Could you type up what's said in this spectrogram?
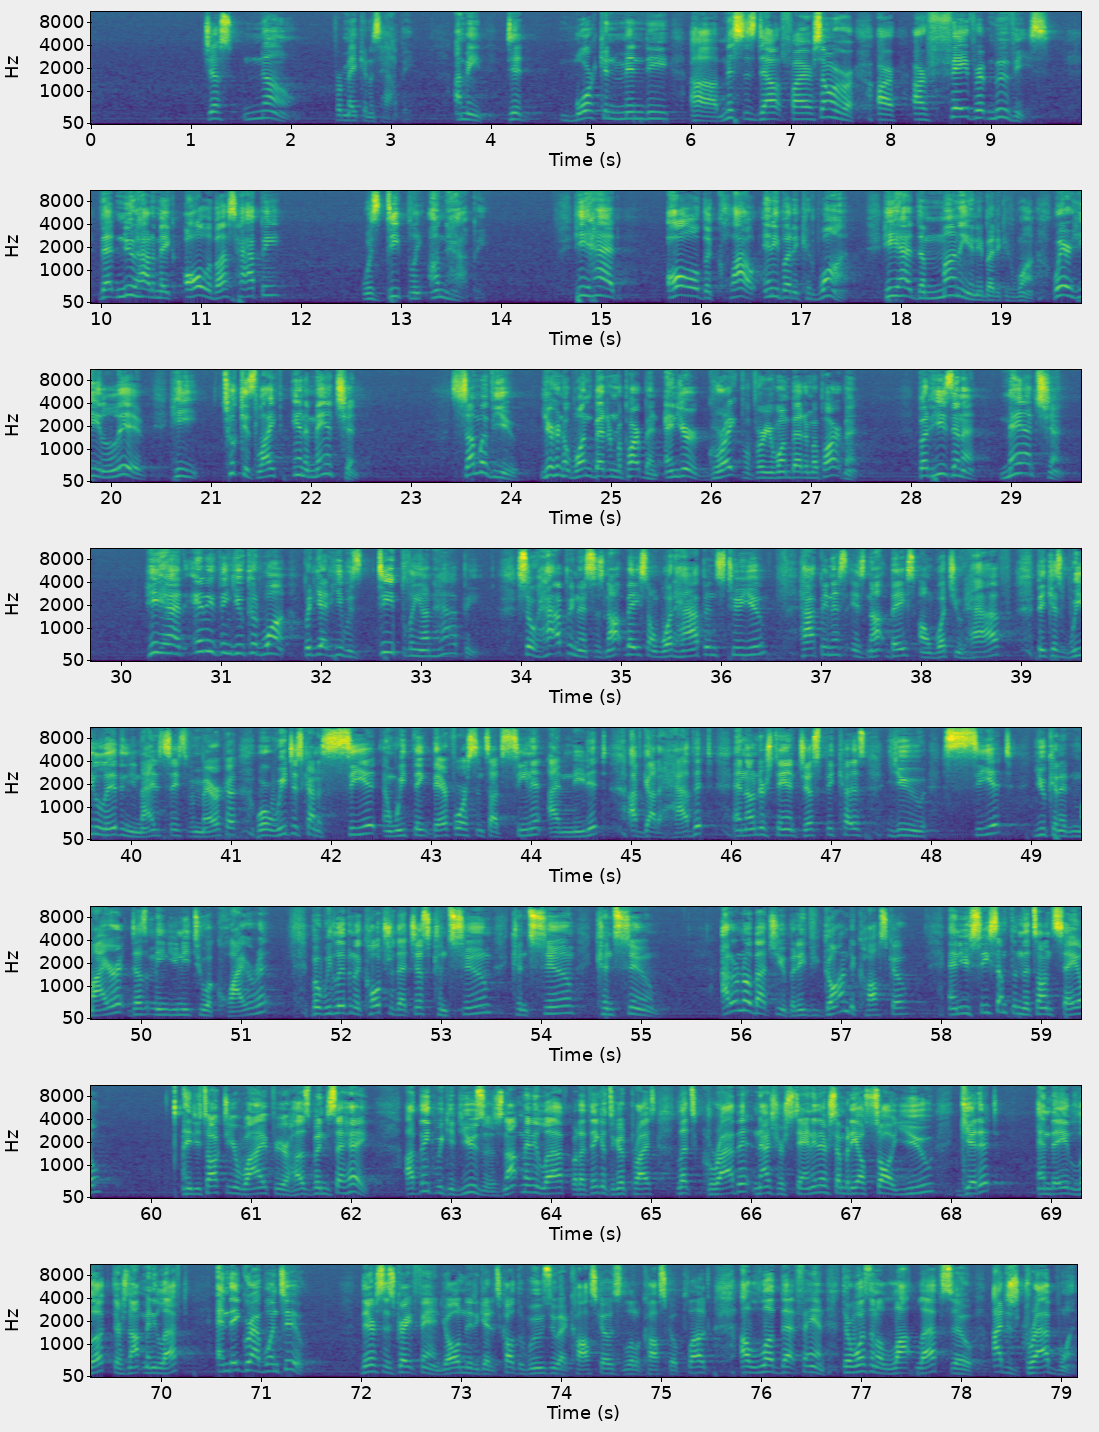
just known for making us happy? I mean, did Mork and Mindy, uh, Mrs. Doubtfire, some of our, our, our favorite movies that knew how to make all of us happy, was deeply unhappy. He had all the clout anybody could want. He had the money anybody could want. Where he lived, he took his life in a mansion. Some of you, you're in a one bedroom apartment and you're grateful for your one bedroom apartment. But he's in a mansion. He had anything you could want, but yet he was deeply unhappy. So, happiness is not based on what happens to you. Happiness is not based on what you have because we live in the United States of America where we just kind of see it and we think, therefore, since I've seen it, I need it. I've got to have it. And understand just because you see it, you can admire it, doesn't mean you need to acquire it. But we live in a culture that just consume, consume, consume. I don't know about you, but if you've gone to Costco and you see something that's on sale, and you talk to your wife or your husband, you say, hey, I think we could use it. There's not many left, but I think it's a good price. Let's grab it. And as you're standing there, somebody else saw you get it, and they look, there's not many left, and they grab one too. There's this great fan. Y'all need to get it. It's called the Woozoo at Costco. It's a little Costco plug. I love that fan. There wasn't a lot left, so I just grabbed one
